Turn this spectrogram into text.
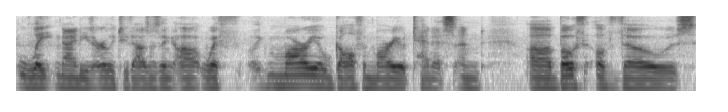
late 90s, early 2000s thing uh, with like Mario Golf and Mario Tennis. And uh, both of those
